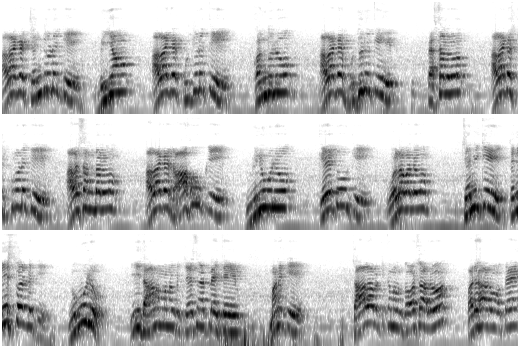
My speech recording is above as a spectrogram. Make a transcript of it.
అలాగే చంద్రుడికి బియ్యం అలాగే కుజుడికి కందులు అలాగే బుధుడికి పెసలు అలాగే శుక్రుడికి అలసందలు అలాగే రాహువుకి మినువులు కేతువుకి ఉలవలు శనికి శనీశ్వరుడికి నువ్వులు ఈ దానం మనకు చేసినట్లయితే మనకి చాలా మట్టుకు మన దోషాలు పరిహారం అవుతాయి.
